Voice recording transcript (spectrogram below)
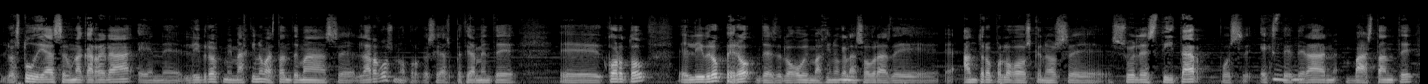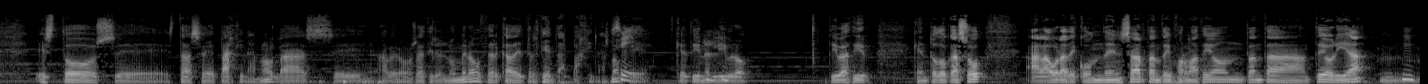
lo estudias en una carrera en eh, libros, me imagino, bastante más eh, largos, no porque sea especialmente eh, corto el libro, pero desde luego me imagino que las obras de antropólogos que nos sueles citar, pues excederán bastante estos estas páginas, ¿no? Las, a ver, vamos a decir el número, cerca de 300 páginas, ¿no? Que, que, tiene el libro. Te iba a decir que en todo caso a la hora de condensar tanta información, tanta teoría,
